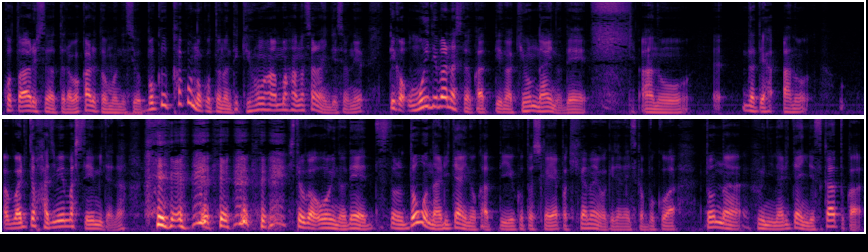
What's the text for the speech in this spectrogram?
ことある人だったら分かると思うんですよ。僕過去のことなんて基本あんま話さないんですよね。っていうか思い出話とかっていうのは基本ないのであのだってあの割と初めましてみたいな 人が多いのでそのどうなりたいのかっていうことしかやっぱ聞かないわけじゃないですか僕はどんな風になりたいんですかとか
